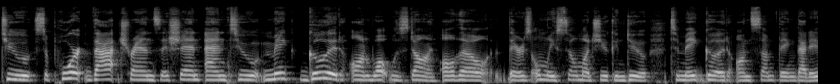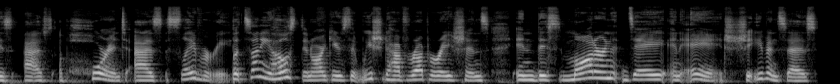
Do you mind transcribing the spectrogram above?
to support that transition and to make good on what was done. Although there's only so much you can do to make good on something that is as abhorrent as slavery. But Sunny Hostin argues that we should have reparations in this modern day and age. She even says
